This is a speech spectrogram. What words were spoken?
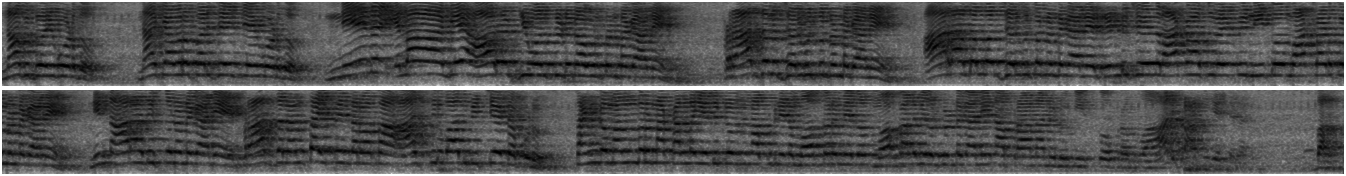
నాకు దొయ్యకూడదు. నాకెవరు పరిచయం చేయకూడదు. నేను ఇలాగే ఆరోగ్యవంతుడిగా ఉంటుండగానే ప్రార్థన జరుగుతుండగానే ఆరాధనలో జరుగుతుండగానే రెండు చేతులు ఆకాశం వైపు నీతో మాట్లాడుతుండగానే నిన్ను ఆరాధిస్తుండగానే ప్రార్థన అంతా అయిపోయిన తర్వాత ఆశీర్వాదం ఇచ్చేటప్పుడు సంఘం అందరూ నా కళ్ళ ఎదుట ఉన్నప్పుడు నేను మోకర మీద మోకాల మీద ఉంటుండగానే నా ప్రాణాన్ని నువ్వు తీసుకో ప్రభు అని ప్రార్థన చేశాడు. బా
